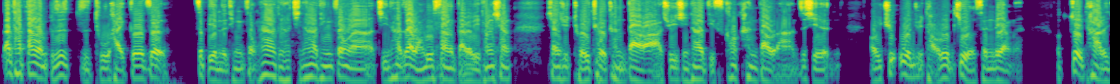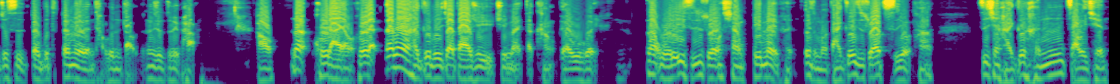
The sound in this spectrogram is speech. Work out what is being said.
那他当然不是只图海哥这这边的听众，他要其他的听众啊，其他在网络上打个比方，像像去推特看到啊，去其他的 Discord 看到啊，这些人哦，去问去讨论就有声量了。我最怕的就是都不都没有人讨论到的，那就最怕。好，那回来哦，回来。那那海哥不是叫大家去去买 .com，不要误会。那我的意思是说，像 Bitkmap，为什么海哥一直说要持有它？之前海哥很早以前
